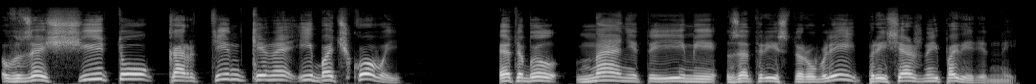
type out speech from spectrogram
в защиту Картинкина и Бочковой. Это был нанятый ими за 300 рублей присяжный поверенный.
